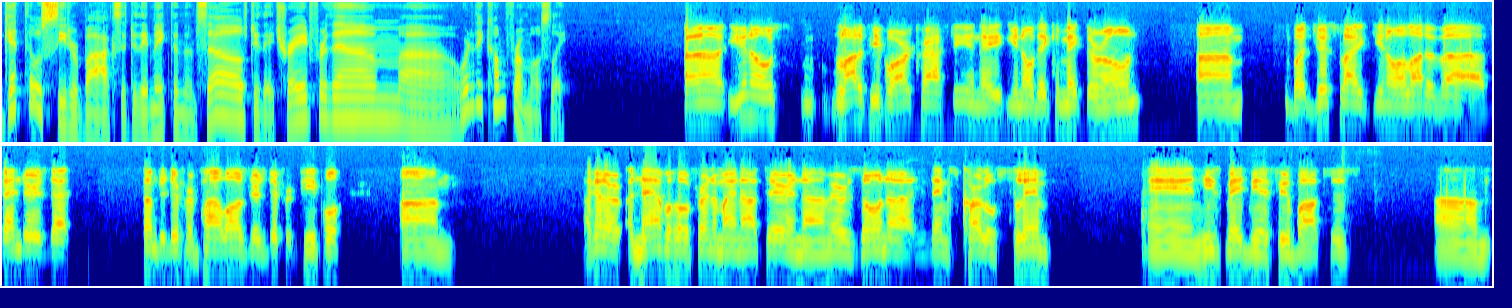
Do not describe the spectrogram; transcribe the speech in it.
get those cedar boxes? Do they make them themselves? Do they trade for them? Uh, where do they come from mostly? Uh, you know, a lot of people are crafty and they, you know, they can make their own. Um, but just like, you know, a lot of uh, vendors that come to different powwows, there's different people. Um, I got a, a Navajo friend of mine out there in um, Arizona. His name is Carlos Slim, and he's made me a few boxes. Um,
